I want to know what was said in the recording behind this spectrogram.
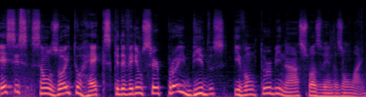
Esses são os oito hacks que deveriam ser proibidos e vão turbinar suas vendas online.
